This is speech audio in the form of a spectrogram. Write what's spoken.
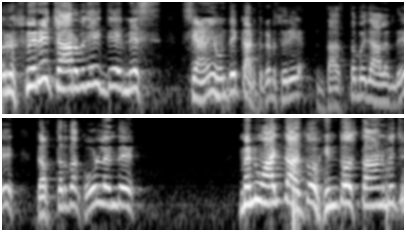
ਪਰ ਸਵੇਰੇ 4 ਵਜੇ ਜੇ ਨੇ ਸਿਆਣੇ ਹੁੰਦੇ ਘੱਟ ਤੋਂ ਘੱਟ ਸਵੇਰੇ 10 ਤੋਂ ਵਜਾ ਲੈਂਦੇ ਦਫ਼ਤਰ ਤਾਂ ਖੋਲ ਲੈਂਦੇ। ਮੈਨੂੰ ਅੱਜ ਦੱਸ ਦਿਓ ਹਿੰਦੁਸਤਾਨ ਵਿੱਚ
